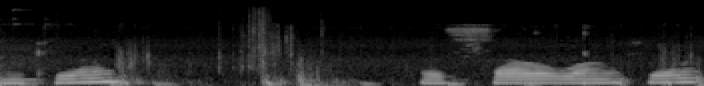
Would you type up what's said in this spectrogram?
And here. I saw one here.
